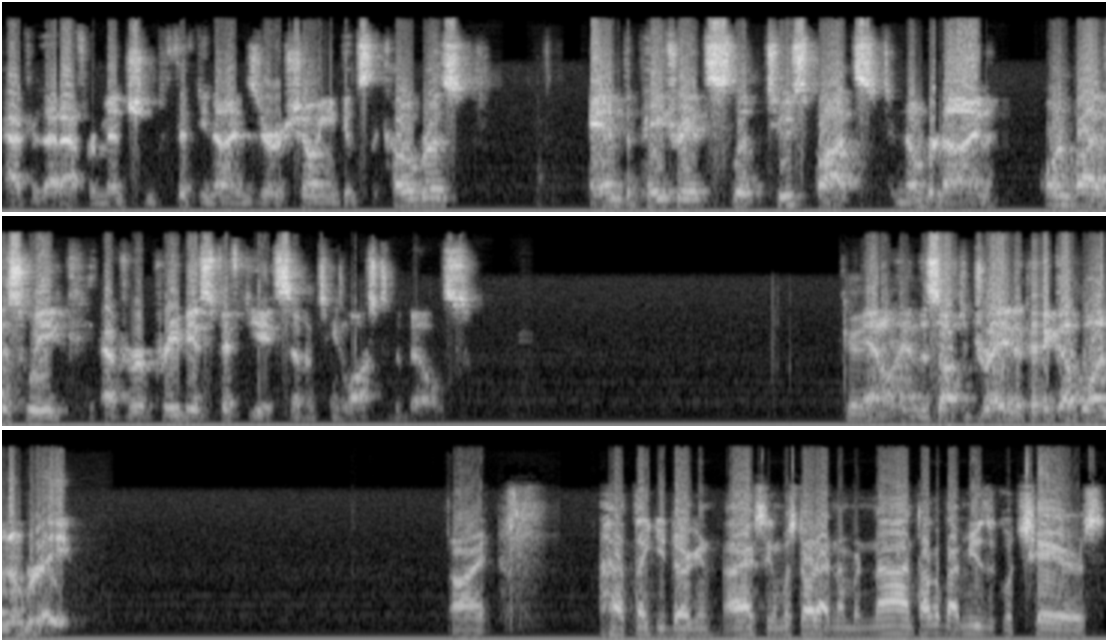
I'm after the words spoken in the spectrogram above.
after that aforementioned 59-0 showing against the Cobras, and the Patriots slipped two spots to number 9 on bye this week after a previous 58-17 loss to the Bills. Good. And I'll hand this off to Dre to pick up on number eight. All right. Uh, thank you, Durgan. I actually, I'm going to start at number nine. Talk about musical chairs.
